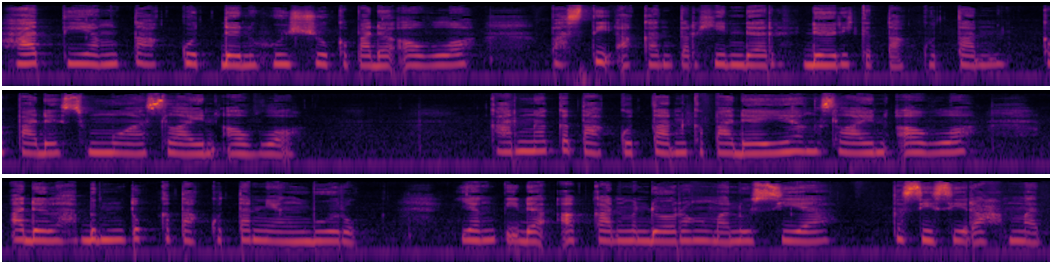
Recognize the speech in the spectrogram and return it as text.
hati yang takut dan khusyuk kepada Allah pasti akan terhindar dari ketakutan kepada semua selain Allah. Karena ketakutan kepada yang selain Allah adalah bentuk ketakutan yang buruk, yang tidak akan mendorong manusia ke sisi rahmat,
